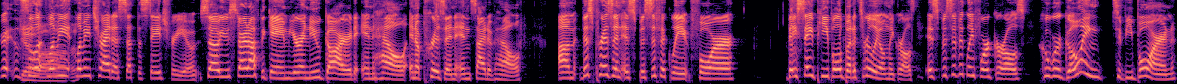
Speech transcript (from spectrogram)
Right, so Go let, let me let me try to set the stage for you. So you start off the game. You're a new guard in hell, in a prison inside of hell. Um, this prison is specifically for. They say people, but it's really only girls. It's specifically for girls who were going to be born.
